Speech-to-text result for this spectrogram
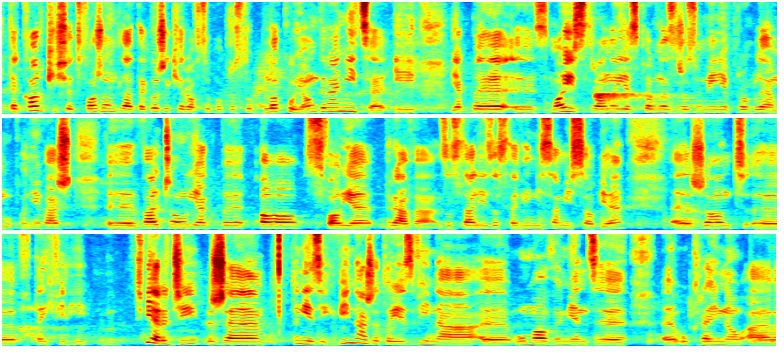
I te korki się tworzą dlatego, że kierowcy po prostu blokują granicę. I jakby z mojej strony jest pełne zrozumienie problemu, ponieważ walczą jakby o swoje prawa. Zostali zostawieni sami sobie. Rząd w tej chwili twierdzi, że to nie jest ich wina, że to jest wina e, umowy między e, Ukrainą a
